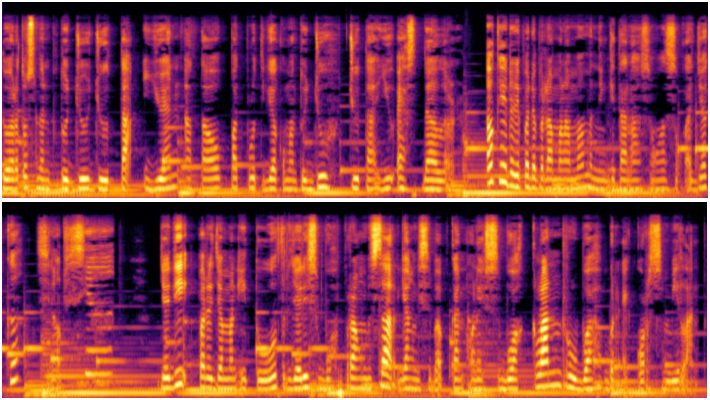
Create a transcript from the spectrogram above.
297 juta yuan atau 43,7 juta US dollar. Oke, daripada berlama-lama mending kita langsung masuk aja ke sinopsisnya. Jadi pada zaman itu terjadi sebuah perang besar yang disebabkan oleh sebuah klan rubah berekor sembilan.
